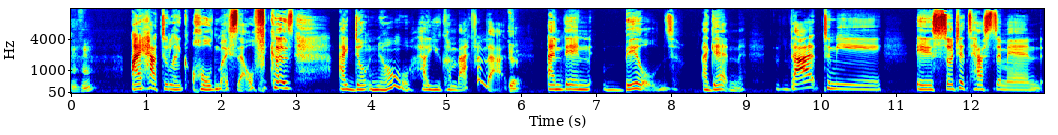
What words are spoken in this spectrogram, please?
mm-hmm. I had to like hold myself because I don't know how you come back from that yeah. and then build again. That to me is such a testament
